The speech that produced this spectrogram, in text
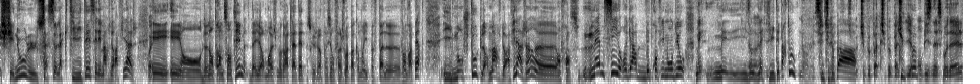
chez nous, sa seule activité, c'est les marges de raffinage. Et, en donnant 30 centimes, d'ailleurs, moi, je me gratte la tête parce que j'ai l'impression, enfin, je vois pas comment ils peuvent pas ne vendre à perte. Ils mangent toutes leurs marges de raffinage hein, euh, en France, même si on regarde des profits mondiaux. Mais, mais ils ont de l'activité partout. Non, mais tu, peux pas. Tu peux, pas. Tu peux pas dire mon business model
